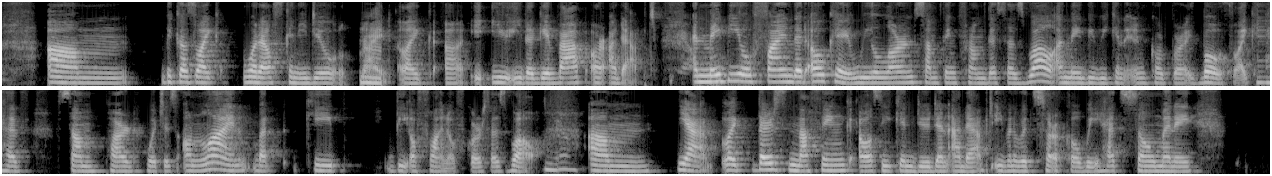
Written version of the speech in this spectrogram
um because like what else can you do mm-hmm. right mm-hmm. like uh, you either give up or adapt yeah. and maybe you'll find that okay we learned something from this as well and maybe we can incorporate both like have some part which is online but keep the offline of course as well yeah. um yeah like there's nothing else you can do than adapt even with Circlle we had so many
